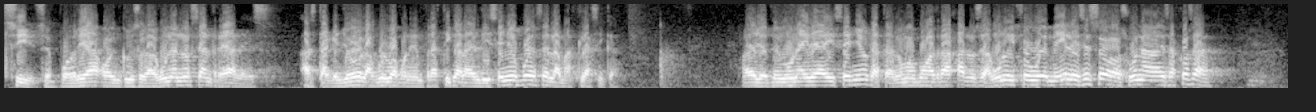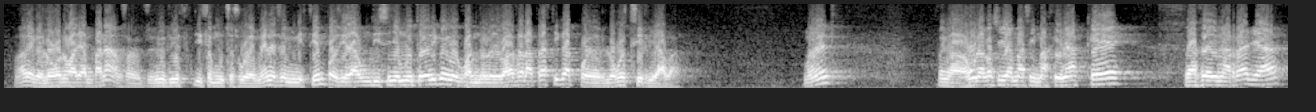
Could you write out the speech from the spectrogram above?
Sí, se podría, o incluso que algunas no sean reales, hasta que yo las vuelva a poner en práctica. La del diseño puede ser la más clásica. yo tengo una idea de diseño que hasta no me pongo a trabajar, no sé, ¿alguno hizo VMLs eso? ¿Suena esas cosas? ¿Vale? Que luego no vayan para nada. yo hice muchos VMLs en mis tiempos y era un diseño muy teórico que cuando lo llevabas a la práctica, pues luego chirriaba. ¿Vale? Venga, una cosilla más. Imaginad que voy a hacer una raya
